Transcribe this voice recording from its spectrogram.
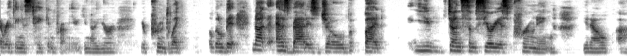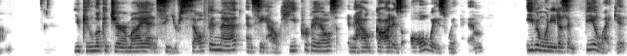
everything is taken from you. You know, you're you're pruned like a little bit, not as bad as Job, but you've done some serious pruning. You know, um, you can look at Jeremiah and see yourself in that and see how he prevails and how God is always with him, even when he doesn't feel like it,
